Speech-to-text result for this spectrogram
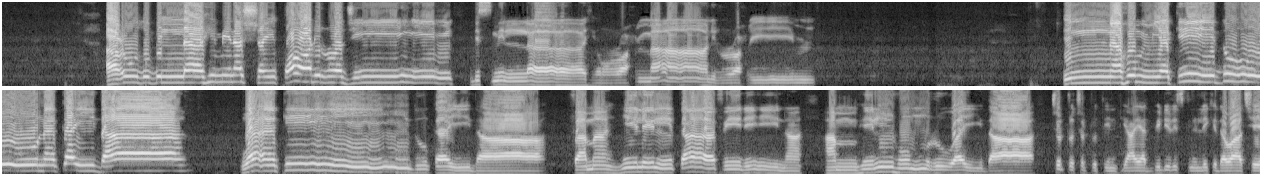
أعوذ بالله من الشيطان الرجيم بسم الله الرحمن الرحيم إنهم يكيدون كيدا وأكيد كيدا فمهل الكافرين আমহিলহুম রুয়াইদা। ছোট্ট ছোট্ট তিনটি আয়াত ভিডিওর স্ক্রিনে লিখে দেওয়া আছে।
